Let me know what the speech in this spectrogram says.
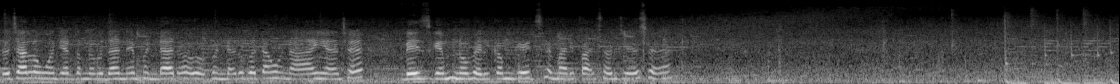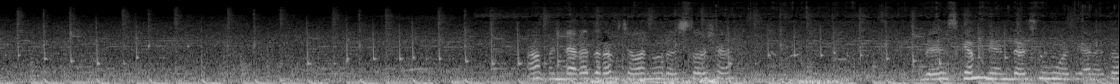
તો ચાલો, હું અત્યારે તમને બધાને ભંડારો ભંડારો બતાવું. ને, અહીંયા છે બેઝ ગેમનો વેલકમ ગેટ છે મારી પાછળ જે છે. આ ભંડારા તરફ જવાનો રસ્તો છે. બેસ કેમ્પની અંદર છું હું અત્યારે તો?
